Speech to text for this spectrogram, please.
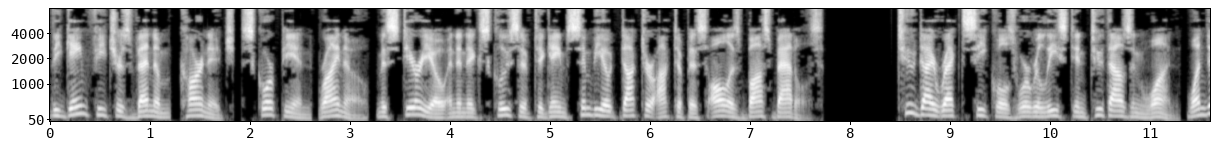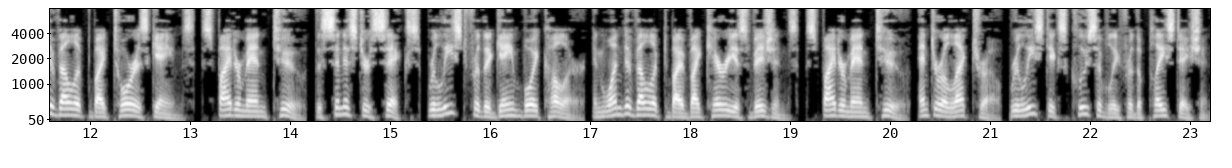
The game features Venom, Carnage, Scorpion, Rhino, Mysterio and an exclusive-to-game symbiote Dr. Octopus all as boss battles. Two direct sequels were released in 2001, one developed by Torus Games, Spider-Man 2, The Sinister Six, released for the Game Boy Color, and one developed by Vicarious Visions, Spider-Man 2, Enter Electro, released exclusively for the PlayStation.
